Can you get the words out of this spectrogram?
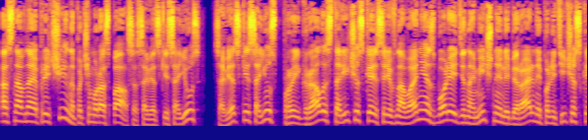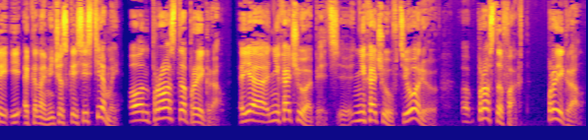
Основная причина, почему распался Советский Союз, Советский Союз проиграл историческое соревнование с более динамичной либеральной политической и экономической системой. Он просто проиграл. Я не хочу опять, не хочу в теорию, просто факт. Проиграл.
